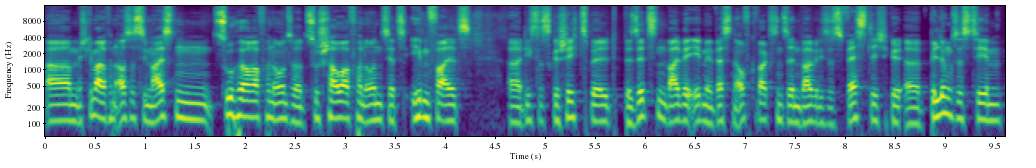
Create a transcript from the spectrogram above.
ähm, ich gehe mal davon aus, dass die meisten Zuhörer von uns oder Zuschauer von uns jetzt ebenfalls äh, dieses Geschichtsbild besitzen, weil wir eben im Westen aufgewachsen sind, weil wir dieses westliche äh, Bildungssystem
